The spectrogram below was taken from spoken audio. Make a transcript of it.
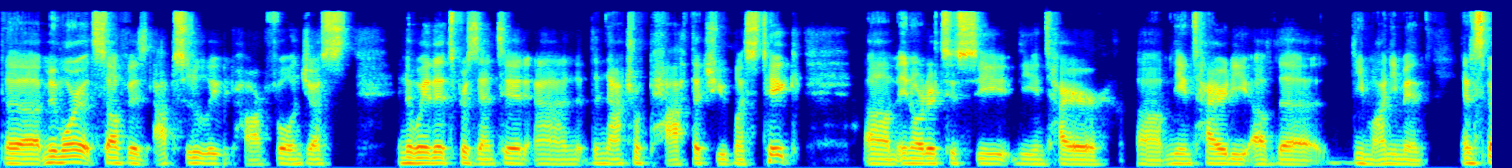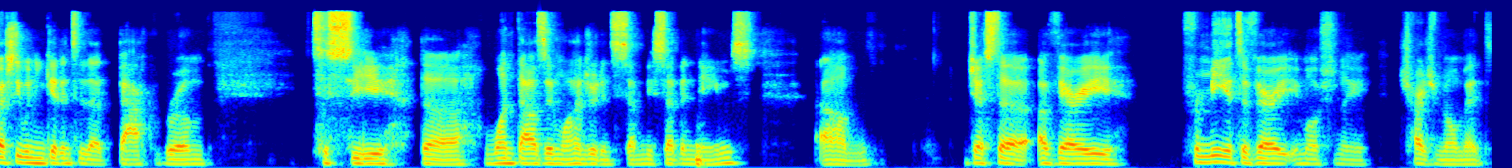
the memorial itself is absolutely powerful and just in the way that it's presented and the natural path that you must take um, in order to see the entire um, the entirety of the the monument. And especially when you get into that back room to see the 1177 names um, just a, a very for me it's a very emotionally charged moment.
